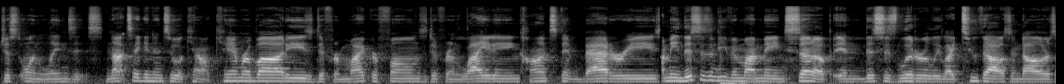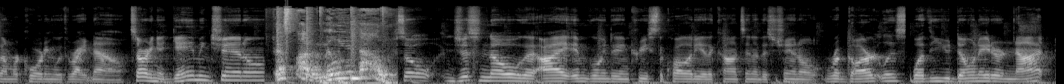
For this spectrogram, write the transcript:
just on lenses, not taking into account camera bodies, different microphones, different lighting, constant batteries. I mean this isn't even my main setup and this is literally like $2,000 I'm recording with right now. Starting a gaming channel. That's about a million dollars. So just know that I am going to increase the quality of the content of this channel regardless whether you donate or not,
